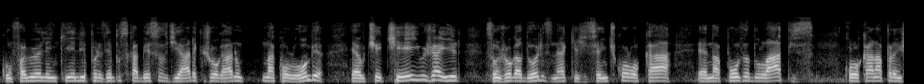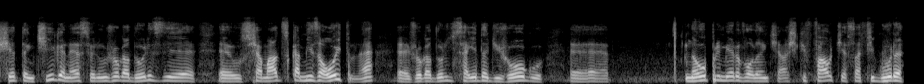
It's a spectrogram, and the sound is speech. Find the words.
Conforme eu elenquei ali, por exemplo, os cabeças de área que jogaram na Colômbia, é o Tietê e o Jair. São jogadores, né, que se a gente colocar é, na ponta do lápis colocar na prancheta antiga, né, seriam jogadores, é, é, os chamados camisa 8, né, é, jogador de saída de jogo, não o primeiro volante. Acho que falte essa figura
